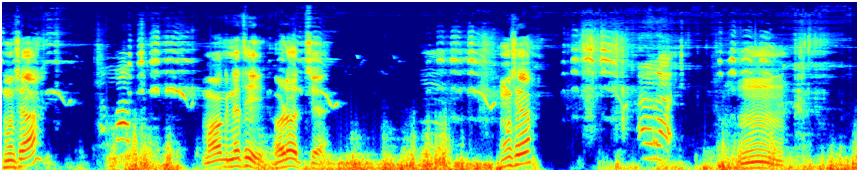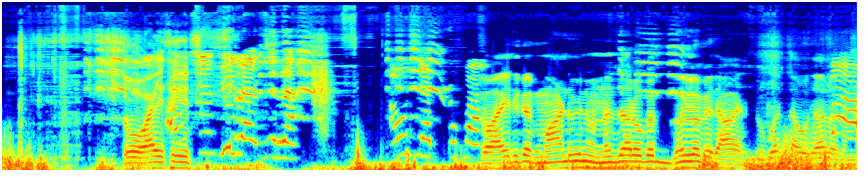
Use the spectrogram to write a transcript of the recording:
શું છે? મગ. નથી અડદ છે. શું છે? હમ. તો અહીંથી તો અહીંથી કંઈક માંડવીનો નજારો કંઈક અલગ જ આવે તો બતાવું ચાલો તમને.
